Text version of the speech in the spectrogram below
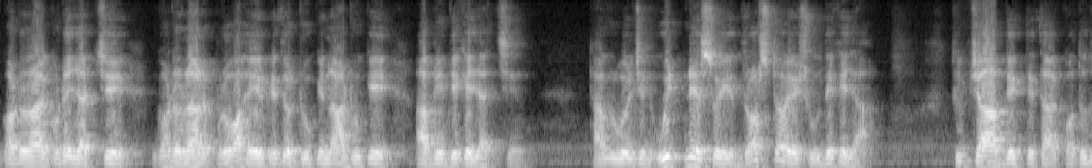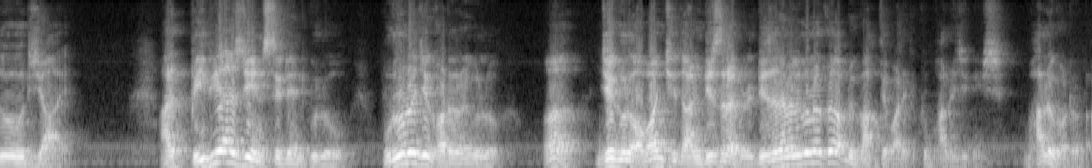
ঘটনা ঘটে যাচ্ছে, ঘটনার প্রবাহের ভেতর ঢুকে না ঢুকে আপনি দেখে যাচ্ছেন। ঠাকুর বলছেন, উইটনেস হয়ে দ্রষ্টা হয়ে শুধু দেখে যা। চুপচাপ দেখতে থাক, কতদূর যায়? আর প্রিভিয়াস যে ইনসিডেন্টগুলো পুরনো যে ঘটনাগুলো হ্যাঁ যেগুলো অবাঞ্ছিত আনডিজারেবল ডিজারেবলগুলো তো আপনি ভাবতে পারেন, খুব ভালো জিনিস, ভালো ঘটনা।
